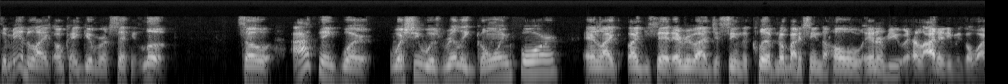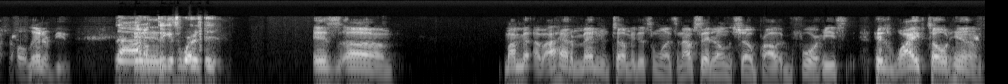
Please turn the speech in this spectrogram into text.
to me to like okay, give her a second look. So I think what what she was really going for and like like you said, everybody just seen the clip. Nobody seen the whole interview. Hell, I didn't even go watch the whole interview. No, I don't think it's worth it. Is um my I had a manager tell me this once, and I've said it on the show probably before. He's his wife told him,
